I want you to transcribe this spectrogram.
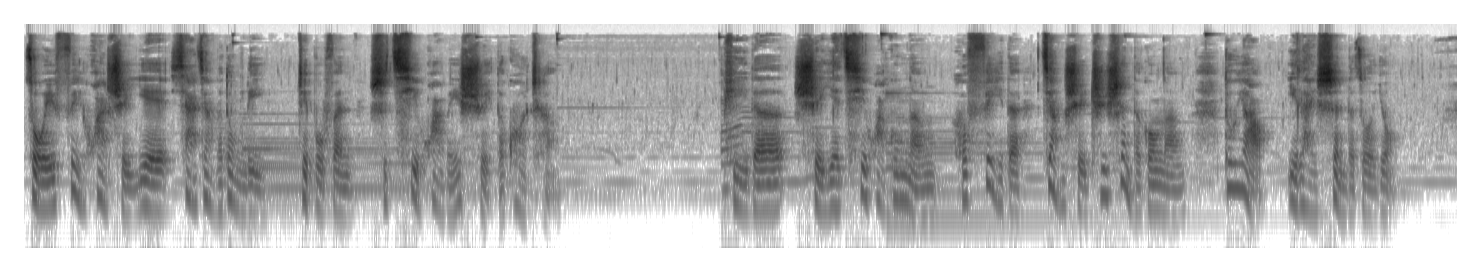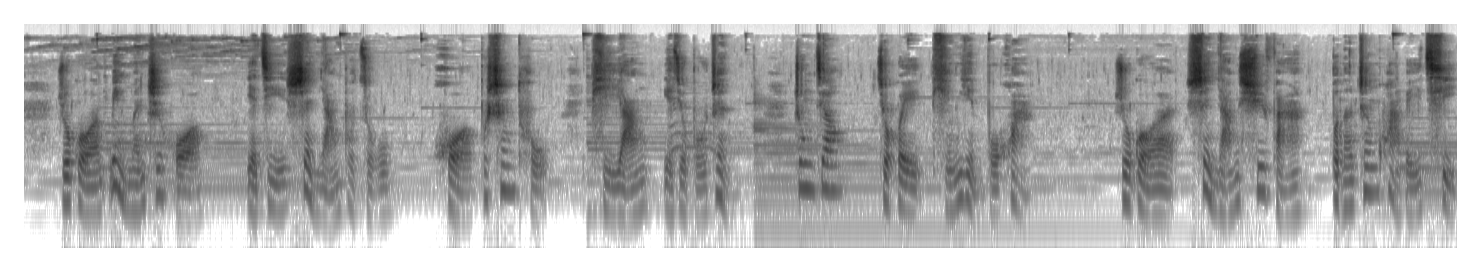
作为肺化水液下降的动力，这部分是气化为水的过程。脾的水液气化功能和肺的降水治肾的功能，都要依赖肾的作用。如果命门之火，也即肾阳不足，火不生土，脾阳也就不振。中焦就会停饮不化，如果肾阳虚乏，不能蒸化为气，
